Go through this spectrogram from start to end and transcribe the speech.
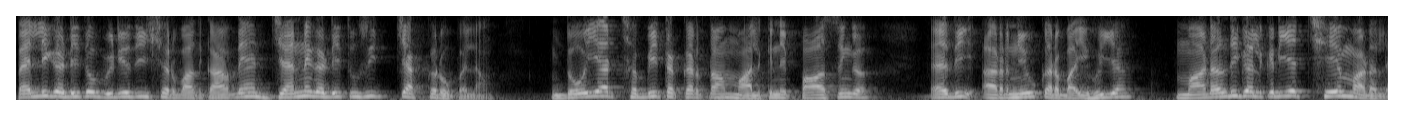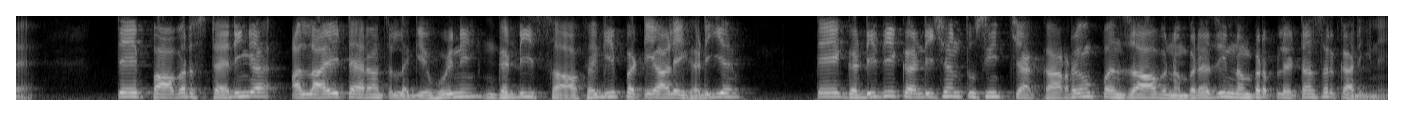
ਪਹਿਲੀ ਗੱਡੀ ਤੋਂ ਵੀਡੀਓ ਦੀ ਸ਼ੁਰੂਆਤ ਕਰਦੇ ਹਾਂ। ਜੈਨ ਗੱਡੀ ਤੁਸੀਂ ਚੈੱਕ ਕਰੋ ਪਹਿਲਾਂ। 2026 ਤੱਕ ਤਾਂ ਮਾਲਕ ਨੇ ਪਾਸਿੰਗ ਇਹਦੀ ਅਰਨਿਊ ਕਰਵਾਈ ਹੋਈ ਹੈ ਮਾਡਲ ਦੀ ਗੱਲ ਕਰੀਏ 6 ਮਾਡਲ ਹੈ। ਤੇ ਪਾਵਰ ਸਟੀਅਰਿੰਗ ਹੈ ਅਲਾਈ ਟਾਇਰਾਂ 'ਚ ਲੱਗੇ ਹੋਏ ਨੇ। ਗੱਡੀ ਸਾਫ਼ ਹੈਗੀ, ਪਟਿਆਲੇ ਖੜੀ ਹੈ। ਤੇ ਗੱਡੀ ਦੀ ਕੰਡੀਸ਼ਨ ਤੁਸੀਂ ਚੈੱਕ ਕਰ ਰਹੇ ਹੋ, ਪੰਜਾਬ ਨੰਬਰ ਹੈ ਜੀ ਨੰਬਰ ਪਲੇਟਾਂ ਸਰਕਾਰੀ ਨੇ।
